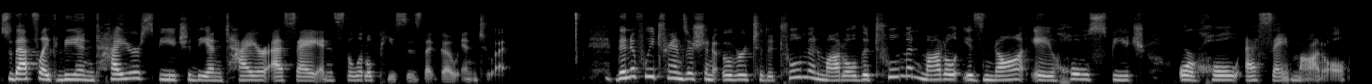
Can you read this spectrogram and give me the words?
So that's like the entire speech, the entire essay, and it's the little pieces that go into it. Then, if we transition over to the Toulmin model, the Toulmin model is not a whole speech or whole essay model.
